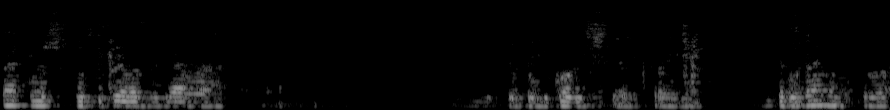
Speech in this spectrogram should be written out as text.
Також поступила заява від Павлікович Вікторії Богданівни про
